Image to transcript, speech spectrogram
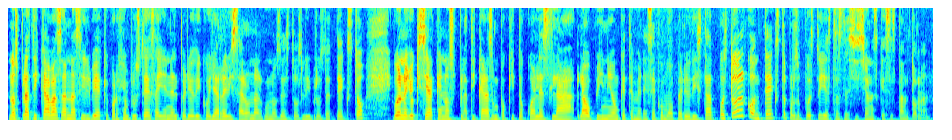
nos platicabas Ana Silvia que por ejemplo ustedes ahí en el periódico ya revisaron algunos de estos libros de texto. Bueno yo quisiera que nos platicaras un poquito cuál es la, la opinión que te merece como periodista pues todo el contexto por supuesto y estas decisiones que se están tomando.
